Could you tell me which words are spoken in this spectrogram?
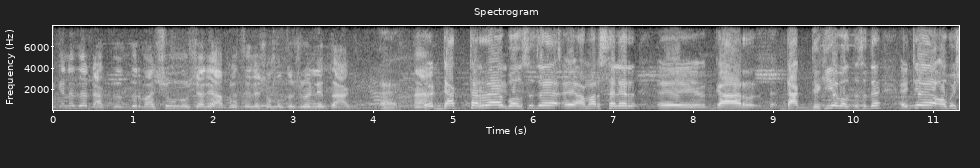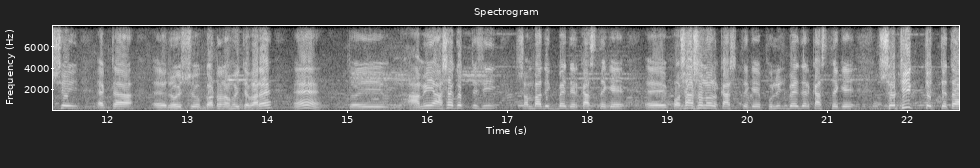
এখানে যে ডাক্তারদের ভাষ্য অনুসারে আপনার ছেলে সমস্ত শরীরে দাগ। ডাক্তাররা বলছে যে আমার ছেলের গার ডাক দেখিয়ে বলতেছে যে এটা অবশ্যই একটা রহস্য ঘটনা হইতে পারে হ্যাঁ। তো আমি আশা করতেছি সাংবাদিক ভাইদের কাছ থেকে প্রশাসনের কাছ থেকে পুলিশ ভাইদের কাছ থেকে সঠিক তথ্যতা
